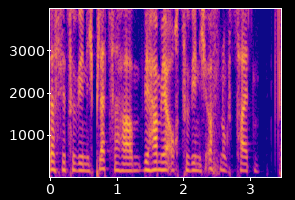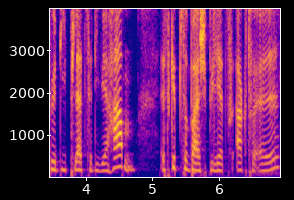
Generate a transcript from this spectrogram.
dass wir zu wenig Plätze haben. Wir haben ja auch zu wenig Öffnungszeiten für die Plätze, die wir haben. Es gibt zum Beispiel jetzt aktuell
